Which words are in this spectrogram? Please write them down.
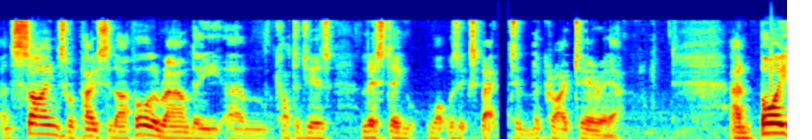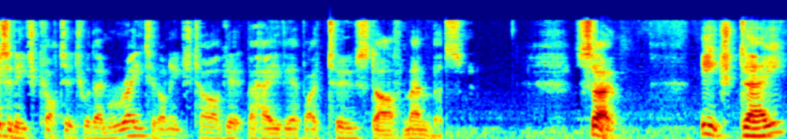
And signs were posted up all around the um, cottages listing what was expected the criteria. And boys in each cottage were then rated on each target behaviour by two staff members. So each day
